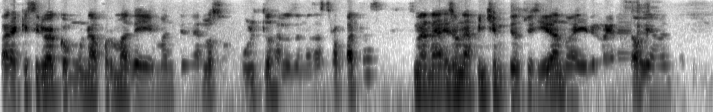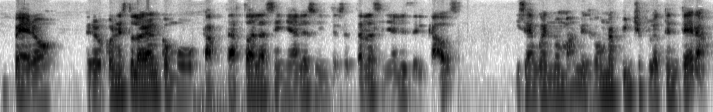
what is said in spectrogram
para que sirva como una forma de mantenerlos ocultos a los demás astrópatas. Es una, na- es una pinche misión suicida, no hay regreso, obviamente. Pero, pero con esto lo hagan como captar todas las señales o interceptar las señales del caos y se dan no mames, va una pinche flota entera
